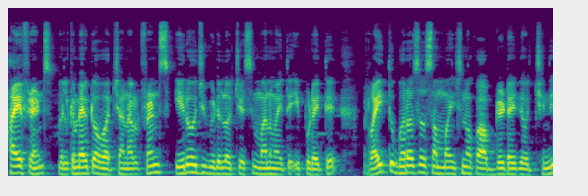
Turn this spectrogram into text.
Hi friends welcome back to our channel friends ఈ రోజు వీడియోలో వచ్చేసి మనమైతే ఇప్పుడైతే రైతు భరోసా సంబంధించిన ఒక అప్డేట్ అయితే వచ్చింది.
